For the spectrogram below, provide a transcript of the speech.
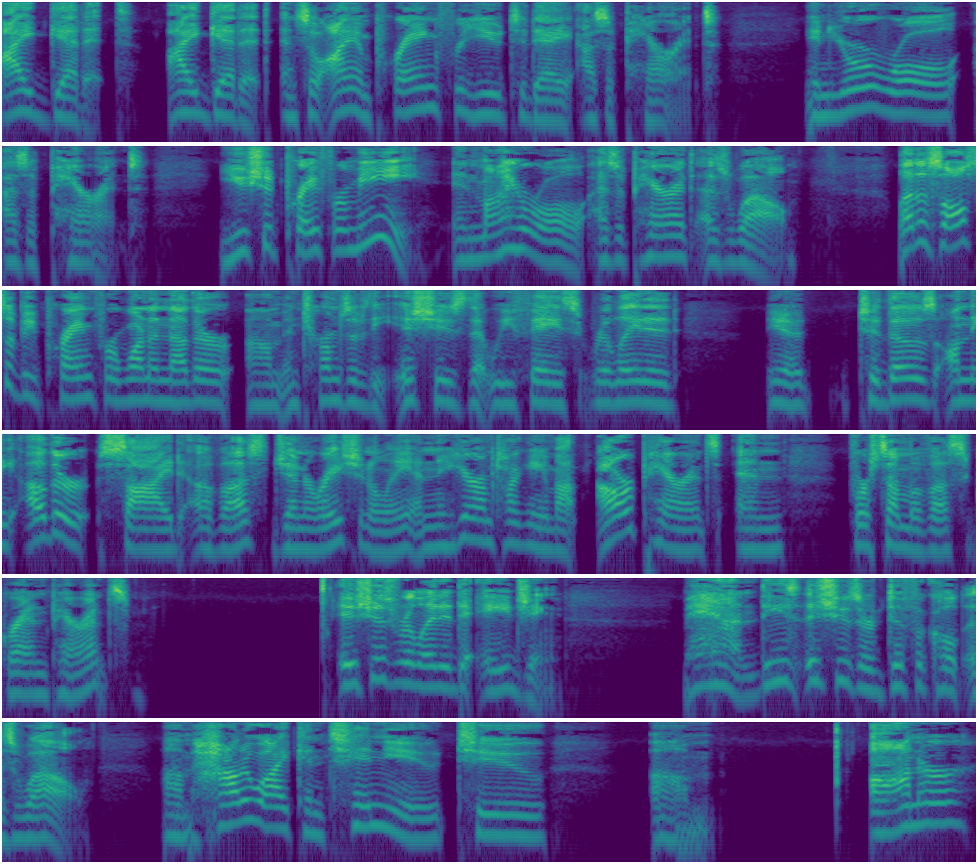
I get it. I get it. And so I am praying for you today as a parent, in your role as a parent. You should pray for me in my role as a parent as well. Let us also be praying for one another um, in terms of the issues that we face related, you know, to those on the other side of us generationally. And here I'm talking about our parents and for some of us grandparents. Issues related to aging. Man, these issues are difficult as well. Um, how do I continue to um, honor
